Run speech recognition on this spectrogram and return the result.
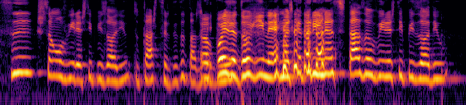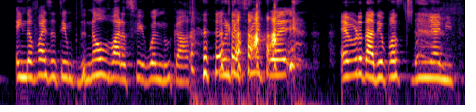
Se estão a ouvir este episódio, tu estás de certeza, estás Ah, aqui pois, eu estou aqui, né? Mas Catarina, se estás a ouvir este episódio, ainda vais a tempo de não levar a Sofia Coelho no carro, porque a Sofia Coelho É verdade, eu posso testemunhar nisso.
